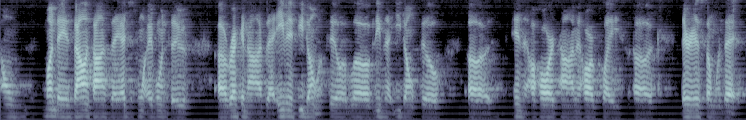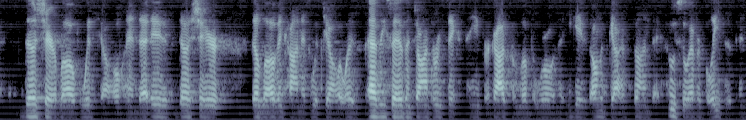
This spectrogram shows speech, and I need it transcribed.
on Monday is Valentine's Day, I just want everyone to uh, recognize that even if you don't feel loved, even that you don't feel hard time, and hard place, uh, there is someone that does share love with y'all and that is, does share the love and kindness with y'all. As he says in John 3.16, for God so loved the world that he gave his only begotten Son, that whosoever believeth in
